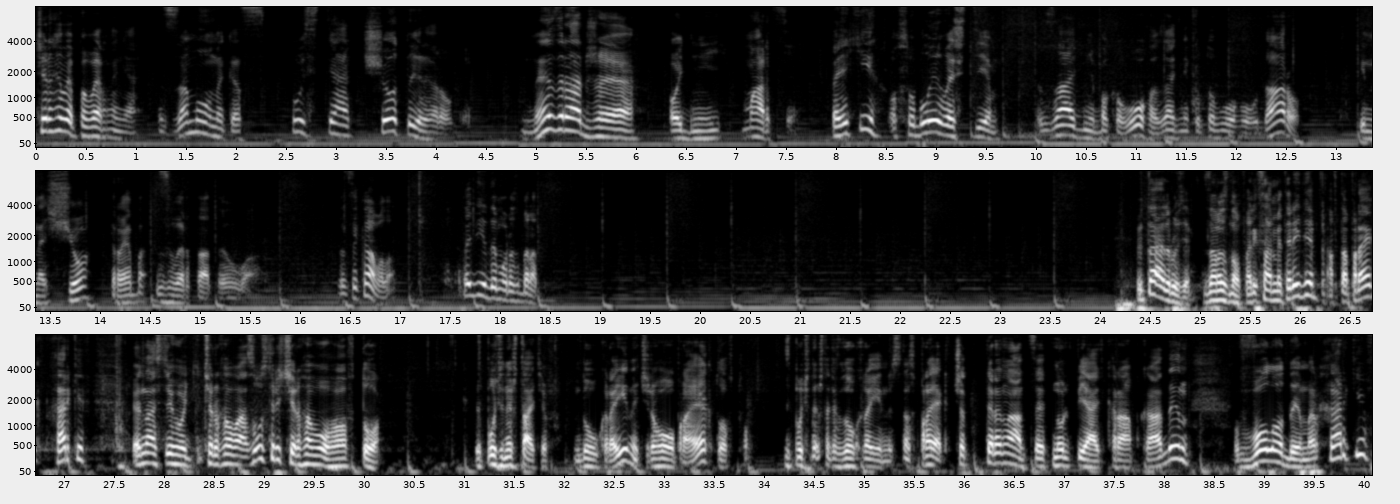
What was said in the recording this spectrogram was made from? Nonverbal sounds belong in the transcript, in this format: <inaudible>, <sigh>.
Чергове повернення замовника спустя 4 роки не зраджує одній марці. Та які особливості задньобокового, задньокутового удару і на що треба звертати увагу? Зацікавило? Тоді йдемо розбирати. Вітаю, друзі! З нами знов Олександр Метериді, автопроект Харків. І у нас сьогодні чергова зустріч чергового авто зі Сполучених Штатів до України, чергового проекту авто зі Сполучених Штатів до України. Це у нас проект 1405.1 Володимир Харків.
